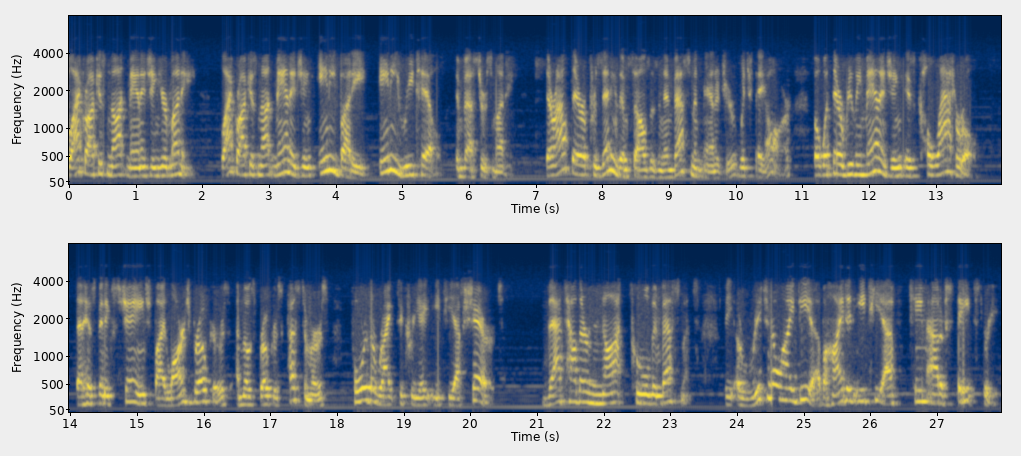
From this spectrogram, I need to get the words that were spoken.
BlackRock is not managing your money. BlackRock is not managing anybody, any retail investor's money. They're out there presenting themselves as an investment manager, which they are, but what they're really managing is collateral that has been exchanged by large brokers and those brokers' customers for the right to create ETF shares. That's how they're not pooled investments. The original idea behind an ETF came out of State Street,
